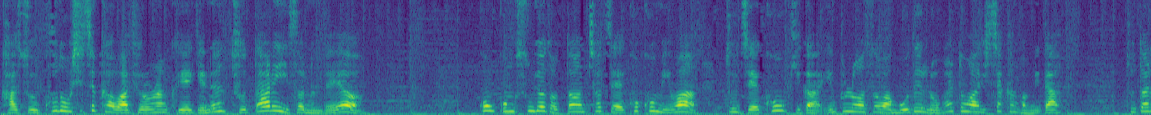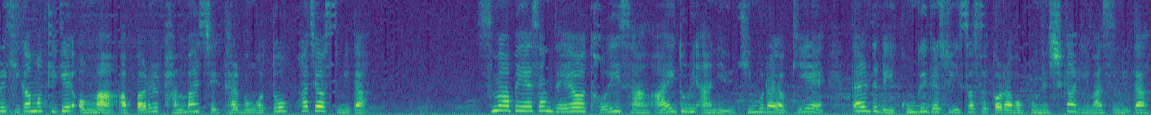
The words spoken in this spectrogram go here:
가수 쿠도 시즈카와 결혼한 그에게는 두 딸이 있었는데요. 꽁꽁 숨겨뒀던 첫째 코코미와 둘째 코우키가 인플루언서와 모델로 활동하기 시작한 겁니다. 두 딸이 기가 막히게 엄마, 아빠를 반반씩 닮은 것도 화제였습니다. 스마비 해산되어 더 이상 아이돌이 아닌 기무라였기에 딸들이 공개될 수 있었을 거라고 보는 시각이 많습니다.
